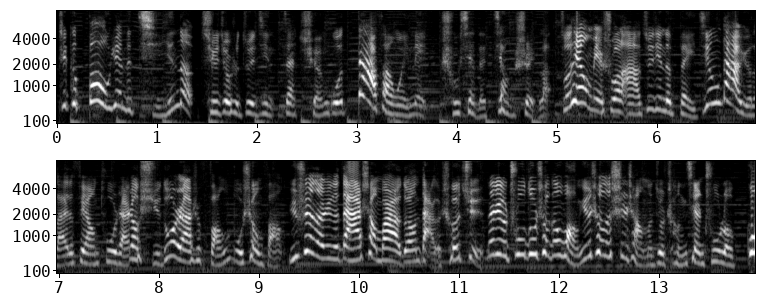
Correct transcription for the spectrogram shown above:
这个抱怨的起因呢，其实就是最近在全国大范围内出现的降水了。昨天我们也说了啊，最近的北京大雨来的非常突然，让许多人啊是防不胜防。于是呢，这个大家上班啊都想打个车去，那这个出租车跟网约车的市场呢就呈现出了供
